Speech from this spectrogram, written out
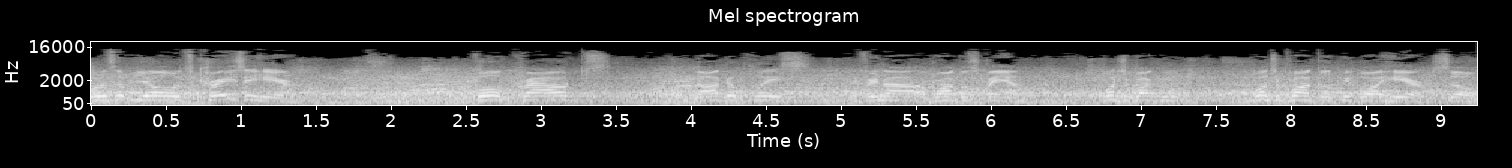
What is up, yo? It's crazy here. Full crowds, Naga place. If you're not a Broncos fan, a bunch of Broncos, a bunch of Broncos people are here. So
